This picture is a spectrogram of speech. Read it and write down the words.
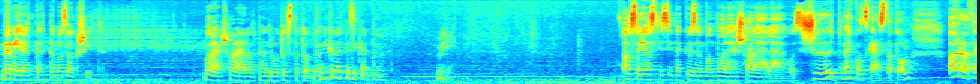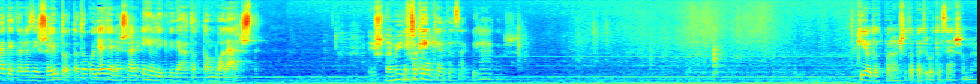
Bemérettettem az aksit. Balázs halála után drótoztatok be. Mi következik ebből? Mi? Az, hogy azt hiszitek, közön van Balázs halálához. Sőt, megkockáztatom, arra a feltételezésre jutottatok, hogy egyenesen én likvidáltattam Balást. És nem így? Én csak én kérdezek, világos? Ki adott parancsot a bedrótozásomra?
